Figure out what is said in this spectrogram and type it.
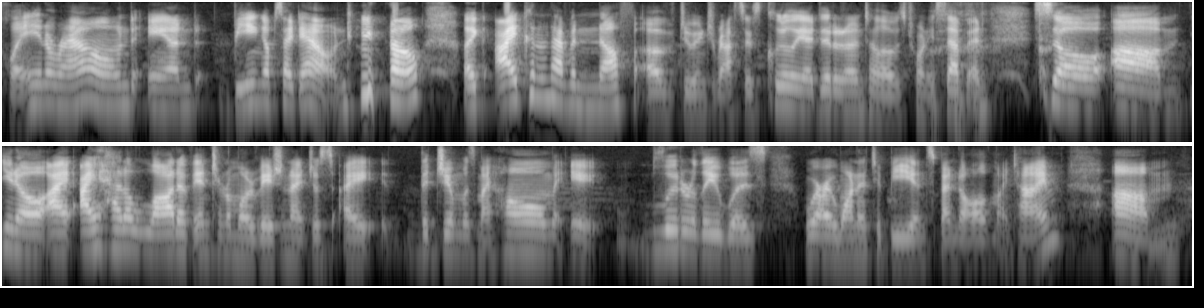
playing around and being upside down, you know? Like I couldn't have enough of doing gymnastics. Clearly I did it until I was 27. so, um, you know, I, I had a lot of internal motivation. I just, I, the gym was my home. It literally was where I wanted to be and spend all of my time. Um,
